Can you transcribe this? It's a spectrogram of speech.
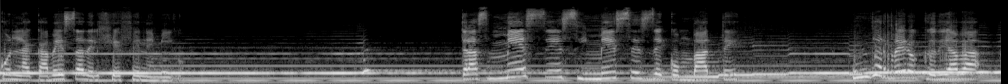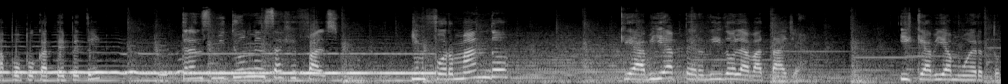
con la cabeza del jefe enemigo. Tras meses y meses de combate, un guerrero que odiaba a Popocatépetl transmitió un mensaje falso informando que había perdido la batalla y que había muerto.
